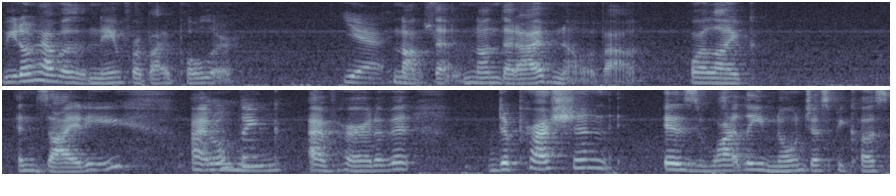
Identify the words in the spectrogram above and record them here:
we don't have a name for bipolar. Yeah. Not yeah, that true. none that I've know about, or like anxiety. I don't think Mhm. I've heard of it. Depression is widely known just because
